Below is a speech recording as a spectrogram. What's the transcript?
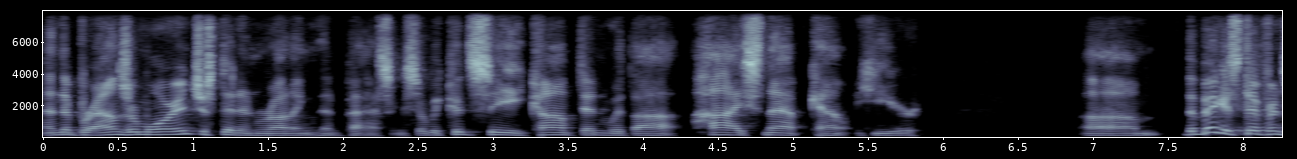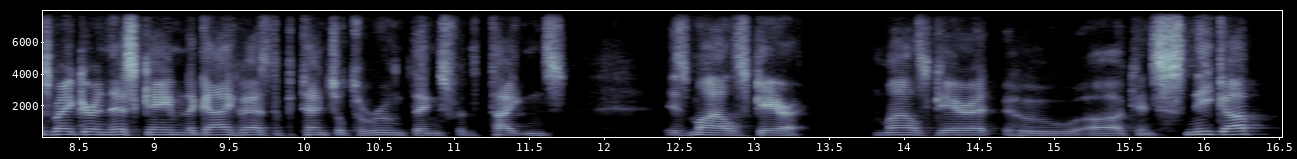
And the Browns are more interested in running than passing. So we could see Compton with a high snap count here um, the biggest difference maker in this game, the guy who has the potential to ruin things for the Titans, is Myles Garrett. Myles Garrett, who uh, can sneak up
